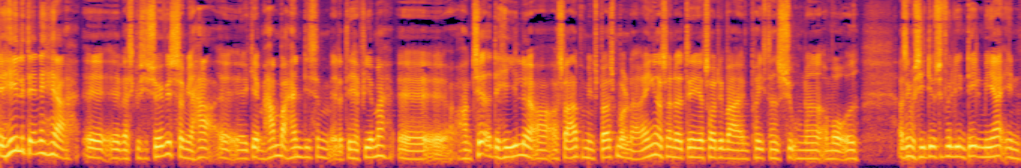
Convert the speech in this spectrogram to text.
hele denne her, øh, øh, hvad skal vi sige, service, som jeg har øh, gennem ham, var han ligesom, eller det her firma, øh, håndterede det hele og, og svarede på mine spørgsmål, når jeg ringede og sådan noget. Det, jeg tror, det var en pris, der hed 700 om året. Og så kan man sige, det er jo selvfølgelig en del mere end,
